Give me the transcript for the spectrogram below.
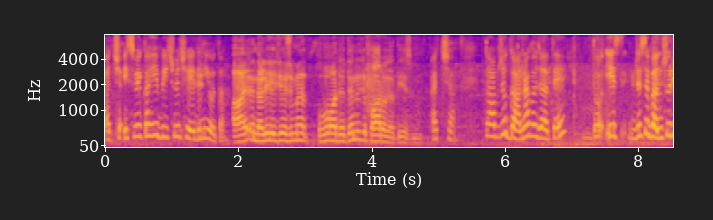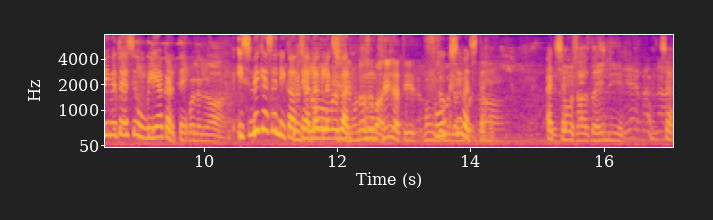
अच्छा इसमें कहीं बीच में छेद नहीं होता? आ, नली है जो इसमें वो आ देते हैं ना जो पार हो जाती है इसमें। अच्छा तो आप जो गाना बजाते हैं तो इस जैसे बंसुरी में तो ऐसे उंगलियाँ करते हैं। इसमें कैसे निकालते हैं तो अलग अलग स्वर? से फूंक से ही जाते हैं। है। अच्छा। वो साजता ही नहीं है। अच्छा।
